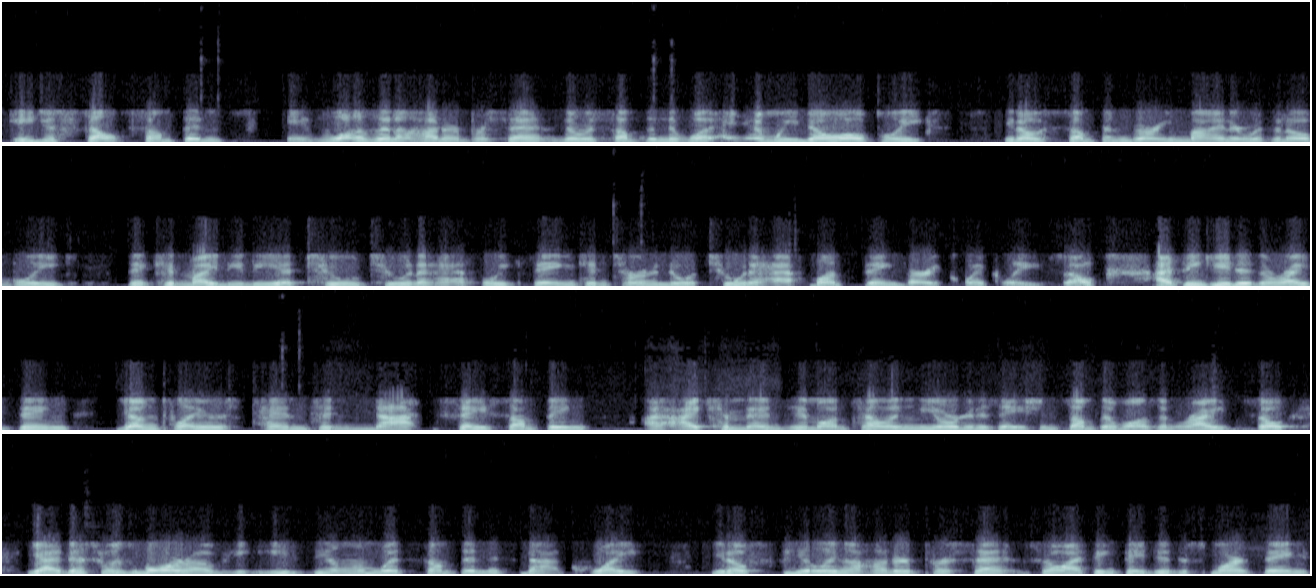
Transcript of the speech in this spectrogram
he just felt something. It wasn't 100%. There was something that was, and we know obliques, you know, something very minor with an oblique that could maybe be a two, two and a half week thing can turn into a two and a half month thing very quickly. So I think he did the right thing. Young players tend to not say something. I, I commend him on telling the organization something wasn't right. So yeah, this was more of he, he's dealing with something that's not quite, you know, feeling 100%. So I think they did the smart thing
